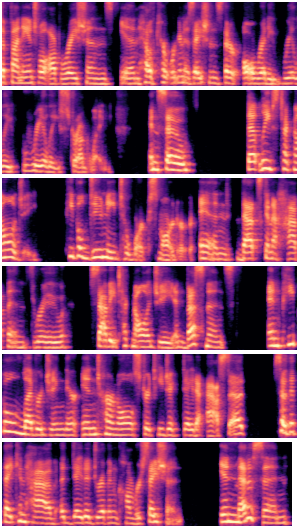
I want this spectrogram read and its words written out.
the financial operations in healthcare organizations that are already really, really struggling. And so that leaves technology. People do need to work smarter, and that's going to happen through savvy technology investments and people leveraging their internal strategic data asset so that they can have a data driven conversation. In medicine,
